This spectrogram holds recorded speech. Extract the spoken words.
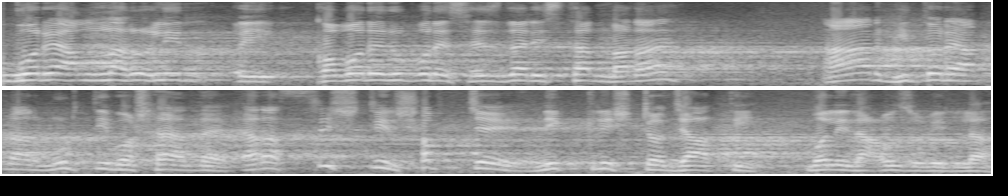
উপরে আল্লাহর অলির ওই কবরের উপরে সেজদার স্থান বানায় আর ভিতরে আপনার মূর্তি বসায় দেয় এরা সৃষ্টির সবচেয়ে নিকৃষ্ট জাতি বলি না আউজুবিল্লাহ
